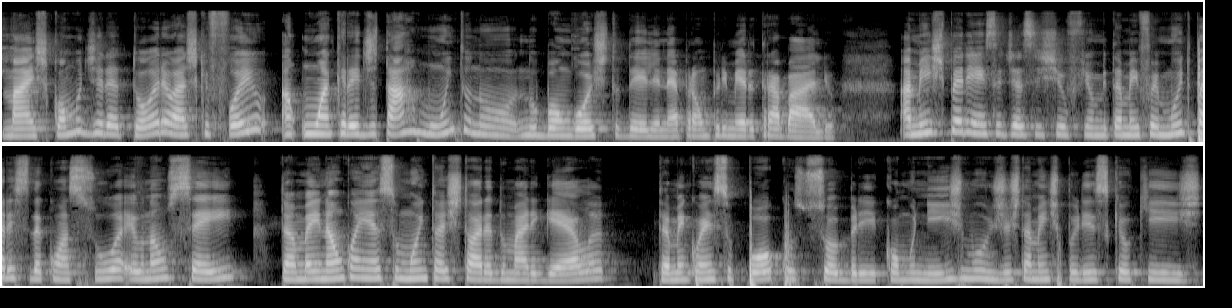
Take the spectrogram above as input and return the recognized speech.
Mas como diretor, eu acho que foi um acreditar muito no, no bom gosto dele, né, para um primeiro trabalho. A minha experiência de assistir o filme também foi muito parecida com a sua. Eu não sei, também não conheço muito a história do Marighella. Também conheço pouco sobre comunismo, justamente por isso que eu quis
